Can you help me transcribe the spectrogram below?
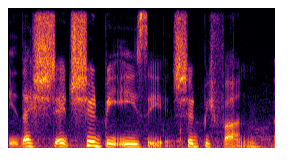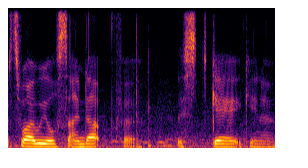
it should be easy. It should be fun. That's why we all signed up for this gig, you know.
